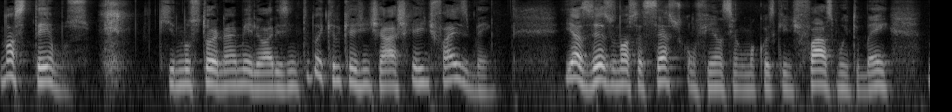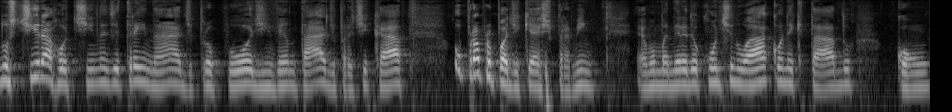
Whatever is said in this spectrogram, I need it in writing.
Nós temos que nos tornar melhores em tudo aquilo que a gente acha que a gente faz bem. E às vezes o nosso excesso de confiança em alguma coisa que a gente faz muito bem nos tira a rotina de treinar, de propor, de inventar, de praticar. O próprio podcast, para mim, é uma maneira de eu continuar conectado com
